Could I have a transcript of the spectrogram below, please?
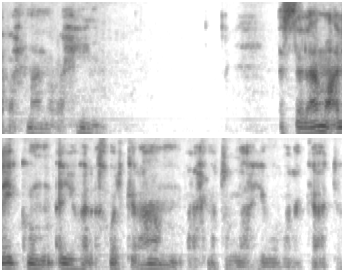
الرحمن الرحيم. السلام عليكم أيها الأخوة الكرام ورحمة الله وبركاته.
